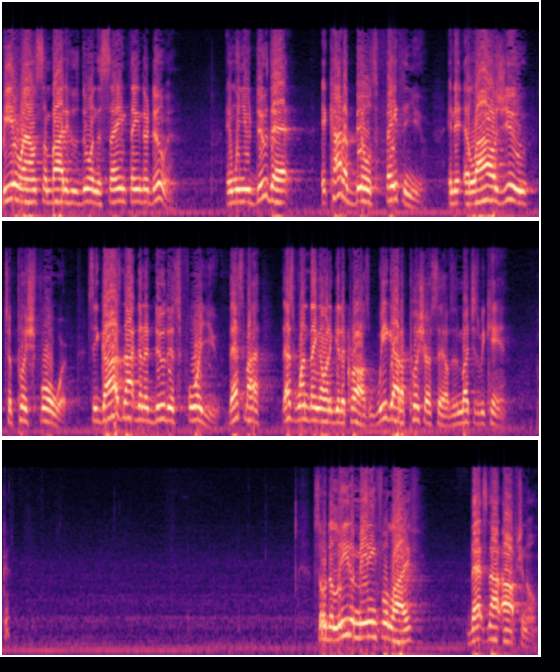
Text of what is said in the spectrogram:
be around somebody who's doing the same thing they're doing. And when you do that, it kind of builds faith in you and it allows you to push forward. See, God's not going to do this for you. That's my that's one thing I want to get across. We got to push ourselves as much as we can. Okay? So to lead a meaningful life, that's not optional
